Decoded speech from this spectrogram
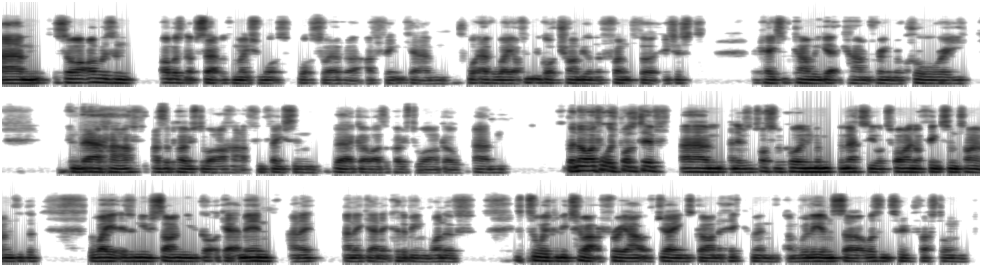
Um, so I, I wasn't I wasn't upset with formation whatsoever. I think um, whatever way, I think we've got to try and be on the front foot. It's just a case of can we get Campering, McCrorie in their half as opposed to our half and facing their goal as opposed to our goal. Um, but no, I thought it was positive, um, and it was a toss of a coin, Mehmeti or Twine. I think sometimes with the, the way it is a new sign, you've got to get them in, and it, and again, it could have been one of. It's always going to be two out of three out of James, Garner, Hickman, and Williams. So I wasn't too fussed on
